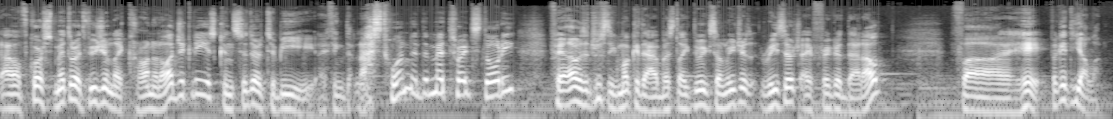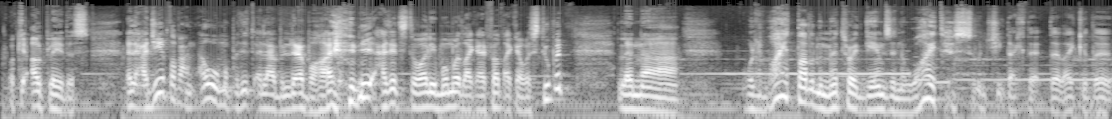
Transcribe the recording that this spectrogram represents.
uh, of course Metroid Fusion like chronologically is considered to be I think the last one in the Metroid story ف that was interesting ما كنت بس like doing some research, research I figured that out فهي فقلت يلا اوكي I'll play this العجيب طبعا اول ما بديت العب اللعبه هاي حسيت استوالي مومنت like I felt like I was stupid لان والوايد طار المترويد جيمز انه وايد تحسون شيء لايك ذا لايك ذا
